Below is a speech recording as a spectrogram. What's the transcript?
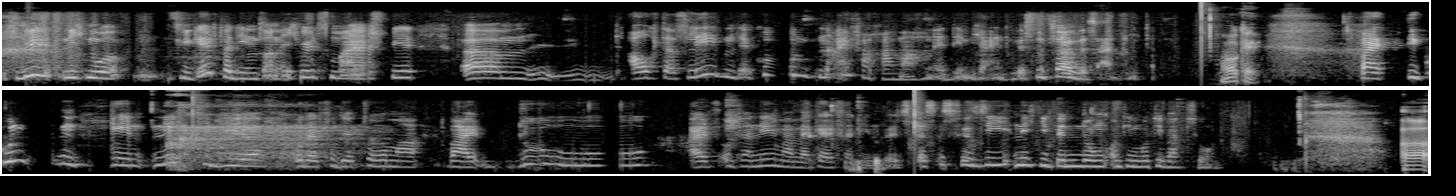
Ich will nicht nur viel Geld verdienen, sondern ich will zum Beispiel ähm, auch das Leben der Kunden einfacher machen, indem ich einen gewissen Service anbiete. Okay. Weil die Kunden gehen nicht zu dir oder zu der Firma, weil du als Unternehmer mehr Geld verdienen willst. Das ist für sie nicht die Bindung und die Motivation. Äh,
